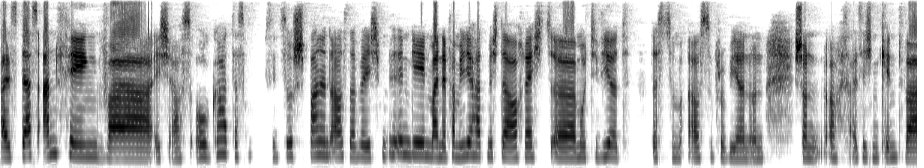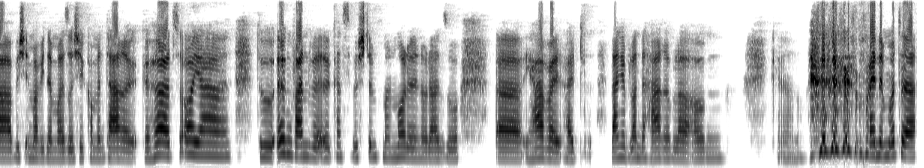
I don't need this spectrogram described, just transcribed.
als das anfing, war ich auch so, oh Gott, das sieht so spannend aus, da will ich hingehen. Meine Familie hat mich da auch recht äh, motiviert das zum auszuprobieren. Und schon auch als ich ein Kind war, habe ich immer wieder mal solche Kommentare gehört. So, oh ja, du irgendwann kannst du bestimmt mal modeln oder so. Äh, ja, weil halt lange blonde Haare, blaue Augen. Keine Ahnung. Meine Mutter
